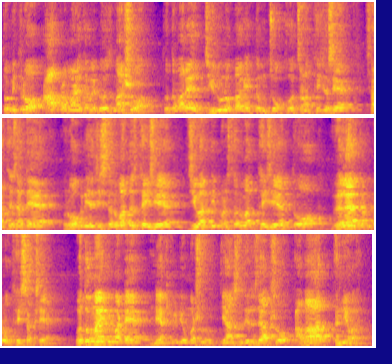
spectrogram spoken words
તો મિત્રો, આ પ્રમાણે તમે ડોઝ મારશો, તો તમારે જીરુનો પાક એકદમ ચોખ્ખો ચણક થઈ જશે. સાથે સાથે રોગની હજી શરૂઆત જ થઈ છે. જીવાતની પણ શરૂઆત થઈ છે, તો વહેલા કંટ્રોલ થઈ શકશે. વધુ માહિતી માટે નેક્સ્ટ વીડિયો મળશું. ત્યાં સુધી રજા આપશો. આભાર. ધન્યવાદ.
